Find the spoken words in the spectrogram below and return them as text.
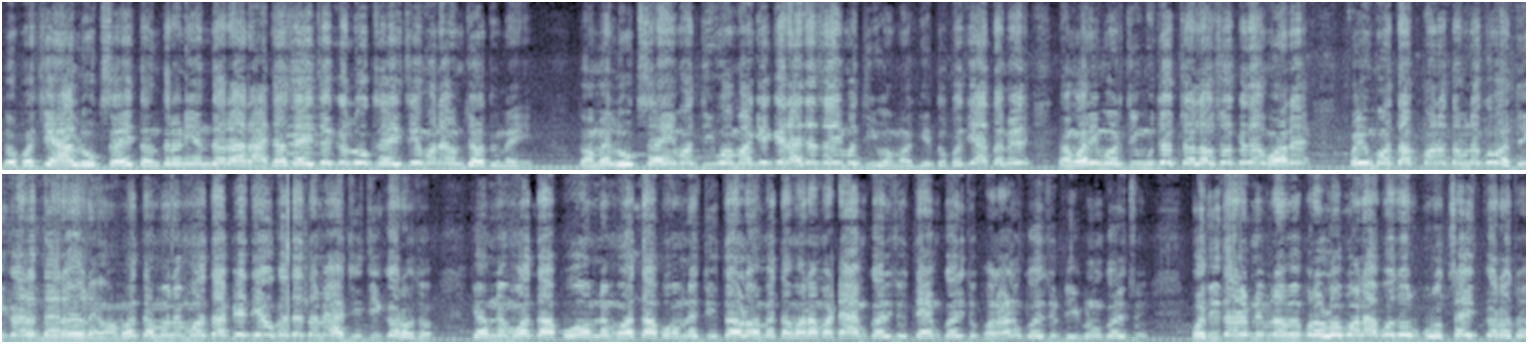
તો પછી આ લોકશાહી તંત્રની અંદર આ રાજાશાહી છે કે લોકશાહી છે મને સમજાતું નહીં. તો અમે લોકશાહીમાં જીવવા માગીએ કે રાજાશાહીમાં જીવવા માંગીએ? તો પછી આ તમે તમારી મરજી મુજબ ચલાવશો કે તમારે પછી મત આપવાનો તમને કોઈ અધિકાર જ ના રહ્યો ને? અમે તમને મત આપીએ તે વખતે તમે આજીજી કરો છો કે અમને મત આપો, અમને મત આપો, અમને જીતાડો, અમે તમારા માટે આમ કરીશું, તેમ કરીશું, ફલાણું કરીશું, ઢીકણું કરીશું. બધી તરફની તમે પ્રલોભન આપો છો, પ્રોત્સાહિત કરો છો.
